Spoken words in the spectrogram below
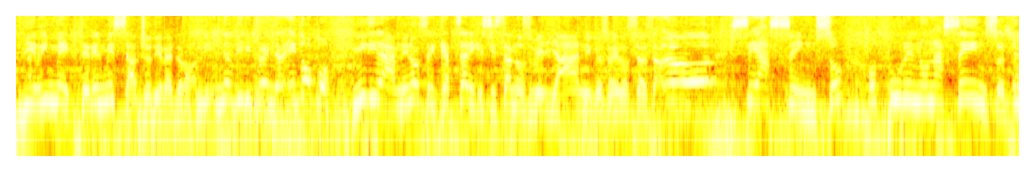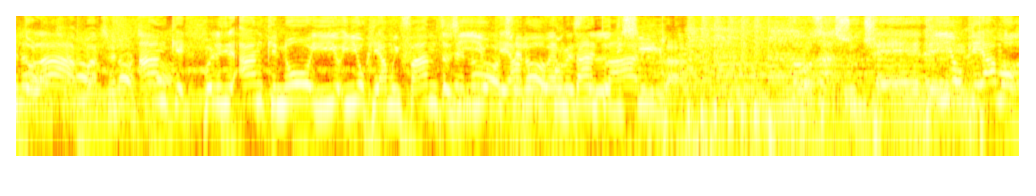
di rimettere il messaggio di Red Ronnie. no, Di riprendere. E dopo mi diranno i nostri cazzari che si stanno svegliando. in questo momento, sta- sta- "Oh, se ha senso oppure non ha senso. È tutto l'ho, là. ce l'ho, ma ce l'ho, ce anche, voglio dire, anche noi, io, io che amo i fantasy, Ce io che ce amo l'ho, con tanto di sigla. Cosa succede? Io che amo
